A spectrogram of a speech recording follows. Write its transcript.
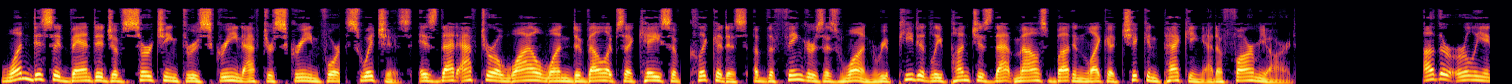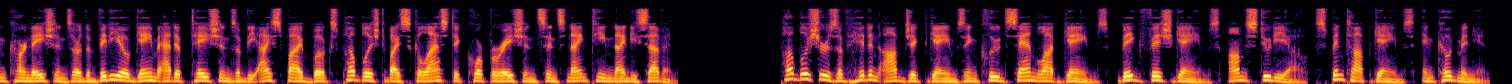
one disadvantage of searching through screen after screen for switches is that after a while one develops a case of clickitis of the fingers as one repeatedly punches that mouse button like a chicken pecking at a farmyard. Other early incarnations are the video game adaptations of the I Spy books published by Scholastic Corporation since 1997. Publishers of hidden object games include Sandlot Games, Big Fish Games, OM Studio, Spintop Games, and Codeminion.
